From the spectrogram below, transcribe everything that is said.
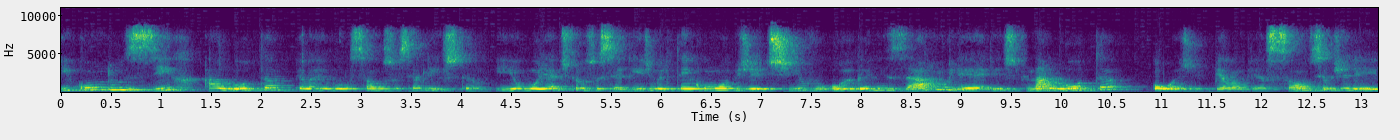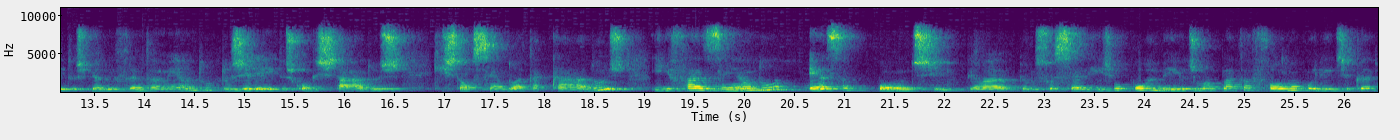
e conduzir a luta pela revolução socialista. E o Mulheres pelo Socialismo ele tem como objetivo organizar mulheres na luta hoje pela ampliação de seus direitos, pelo enfrentamento dos direitos conquistados que estão sendo atacados e fazendo essa ponte pela, pelo socialismo por meio de uma plataforma política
